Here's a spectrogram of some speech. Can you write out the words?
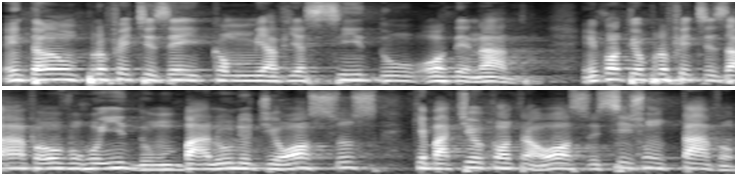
Então profetizei como me havia sido ordenado. Enquanto eu profetizava, houve um ruído, um barulho de ossos que batiam contra ossos e se juntavam,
